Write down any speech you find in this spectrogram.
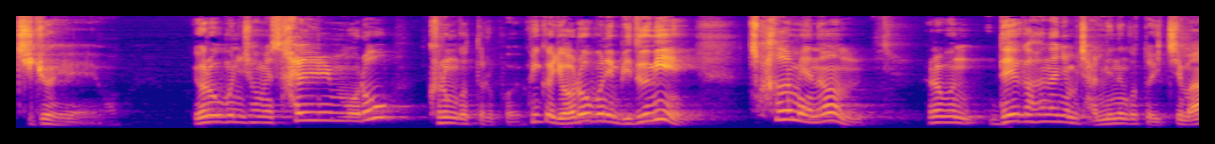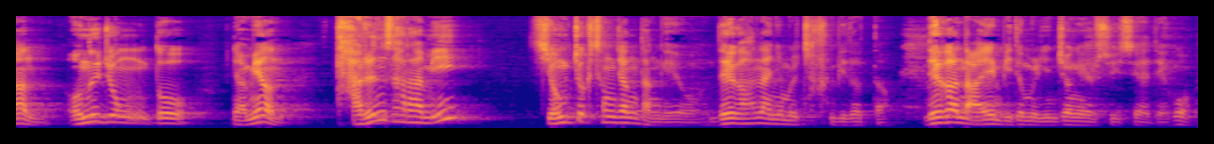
지교회예요. 여러분이 처음에 삶으로 그런 것들을 보여요. 그러니까 여러분의 믿음이 처음에는 여러분 내가 하나님을 잘 믿는 것도 있지만 어느 정도냐면 다른 사람이 영적 성장 단계예요. 내가 하나님을 참 믿었다. 내가 나의 믿음을 인정할 수 있어야 되고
